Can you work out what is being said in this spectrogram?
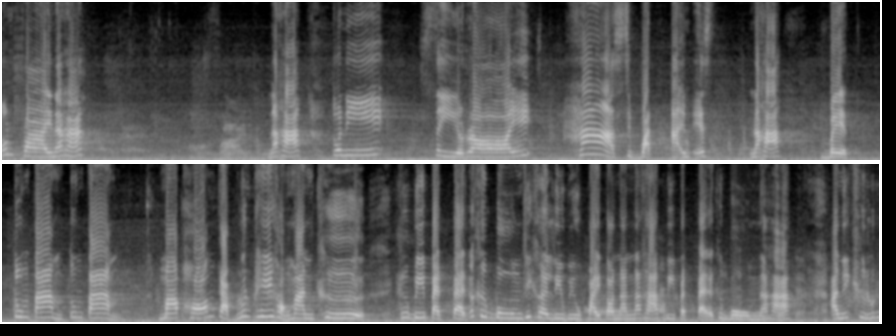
รุ่นฟลายนะคะฟรายนะครับนะคะ ตัวนี้ 450 วัตต์ RMS นะคะ เบสตุ้มตาม ตุ้มตาม มาพร้อมกับรุ่นพี่ของมันคือคือ B88 ก็คือบูมที่เคยรีวิวไปตอนนั้นนะคะ B88 ก็คือบูมนะคะ อันนี้คือรุ่น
